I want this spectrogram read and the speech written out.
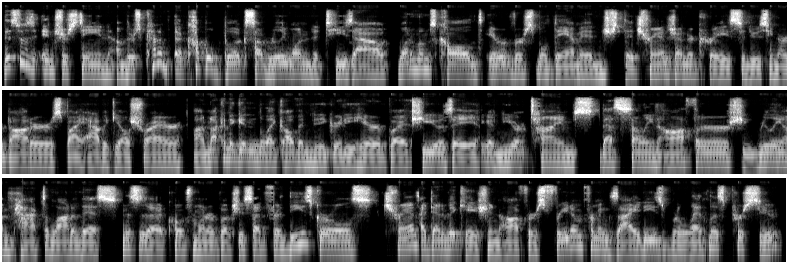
this was interesting. Um, there's kind of a couple books I really wanted to tease out. One of them's called Irreversible Damage: The Transgender Craze Seducing Our Daughters by Abigail Shrier. I'm not going to get into like all the nitty gritty here, but she was a, a New York Times best-selling author. She really unpacked a lot of this. This is a quote from one of her books. She said, "For these girls, trans identification offers freedom from anxiety's relentless pursuit.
